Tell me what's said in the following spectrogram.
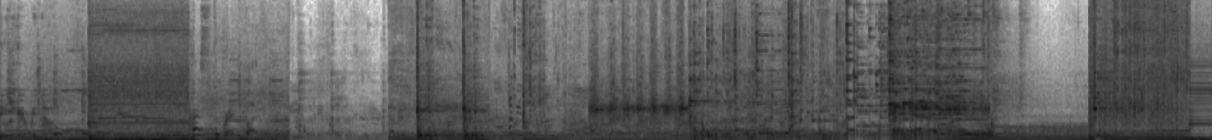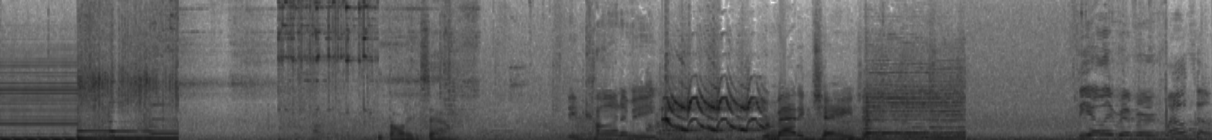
Can you hear me now? Press the red button. Thought and sound. economy, dramatic change. The LA River. Welcome.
